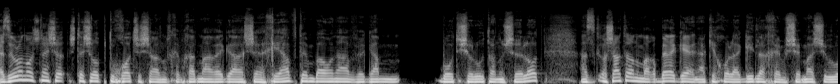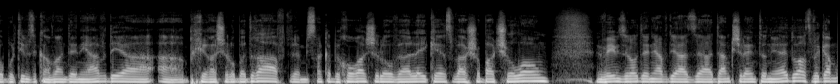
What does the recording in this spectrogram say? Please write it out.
אז היו לנו עוד שתי שאלות פתוחות ששאלנו אתכם, אחד מהרגע שאהבתם בעונה וגם בואו תשאלו אותנו שאלות. אז רשמתם לנו מהרבה רגעים, אני רק יכול להגיד לכם שמה שהיו הבולטים זה כמובן דני אבדיה, הבחירה שלו בדראפט והמשחק הבכורה שלו והלייקרס והשבת שלום, ואם זה לא דני אבדיה אז זה הדנק של אנטוני אדוארדס וגם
